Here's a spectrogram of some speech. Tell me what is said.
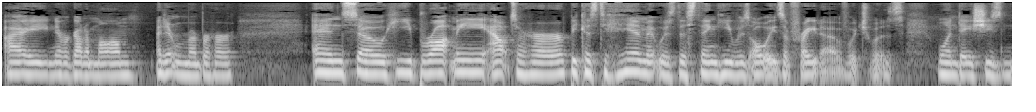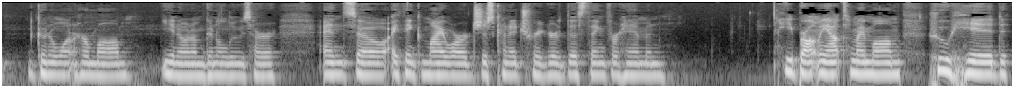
I never got a mom. I didn't remember her. And so he brought me out to her because to him it was this thing he was always afraid of, which was one day she's going to want her mom, you know, and I'm going to lose her. And so I think my words just kind of triggered this thing for him. And he brought me out to my mom, who hid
